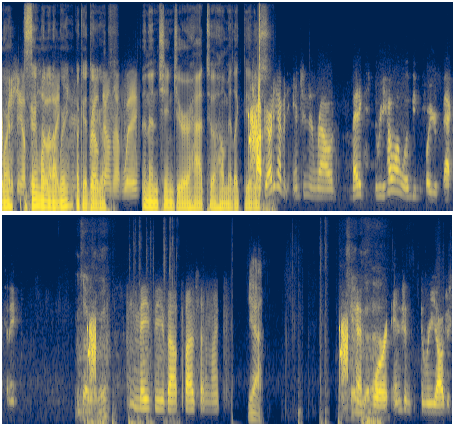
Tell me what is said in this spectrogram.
somewhere. finishing up The here, same one so that I I'm wearing. Okay, there you go. down that way. And then change your hat to a helmet like the Copy. others. I already have an engine en route. Medic 3. How long will it be before you're back tonight? You talking to me? Maybe about five, seven mics. Yeah. Should I 10 do that? 4. Engine 3. I'll just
